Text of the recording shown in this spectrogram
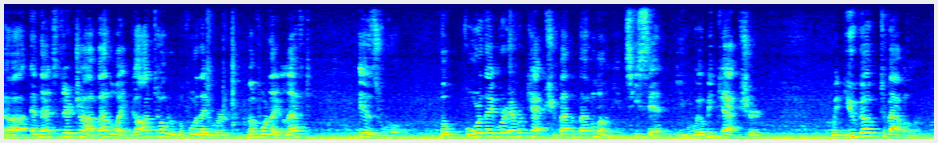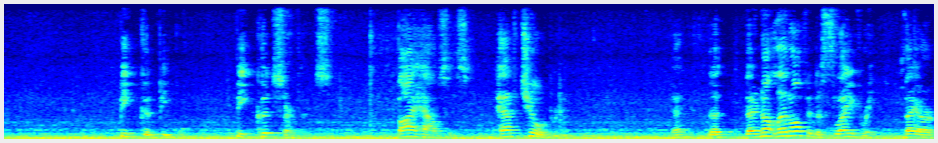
uh, and that's their job. By the way, God told them before they were before they left Israel, before they were ever captured by the Babylonians, He said, "You will be captured when you go to Babylon. Be good people, be good servants, buy houses, have children." Okay, The- they're not let off into slavery; they are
